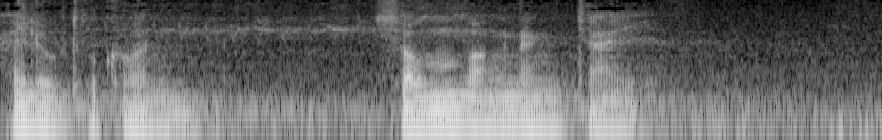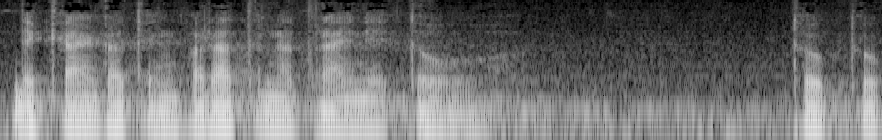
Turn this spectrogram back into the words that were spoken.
ให้ลูกทุกคน สมหวังดังใจ ในการเข้าถึงพระรัตนตรัยในตัวทุกทุก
